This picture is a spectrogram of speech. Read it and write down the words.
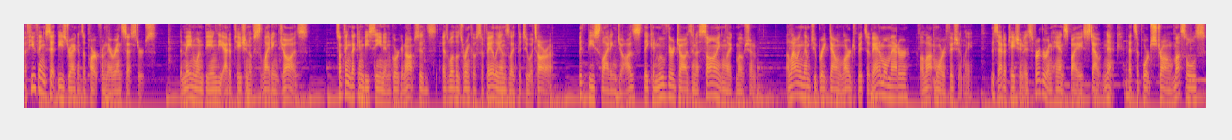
A few things set these dragons apart from their ancestors, the main one being the adaptation of sliding jaws, something that can be seen in Gorgonopsids, as well as rhynchocephalians like the Tuatara. With these sliding jaws, they can move their jaws in a sawing-like motion, allowing them to break down large bits of animal matter a lot more efficiently. This adaptation is further enhanced by a stout neck that supports strong muscles,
